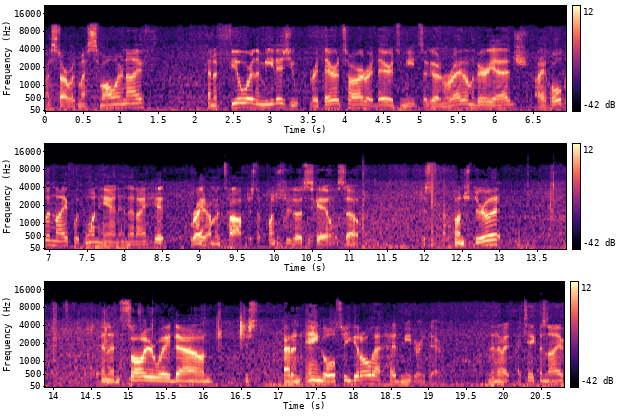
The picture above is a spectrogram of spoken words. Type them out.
I start with my smaller knife, kind of feel where the meat is. You Right there it's hard, right there it's meat. So going right on the very edge, I hold the knife with one hand and then I hit right on the top just to punch through those scales. So just punch through it and then saw your way down just at an angle so you get all that head meat right there. And then I, I take the knife,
